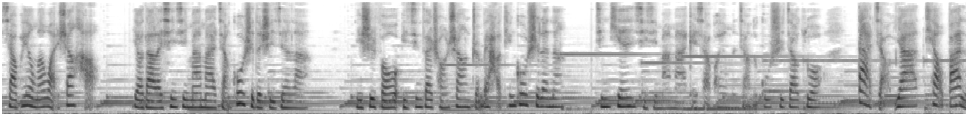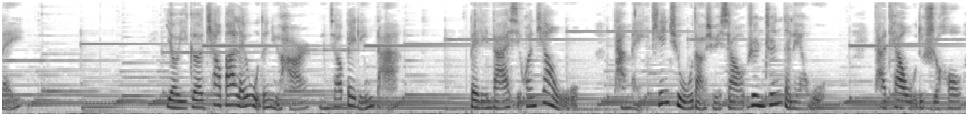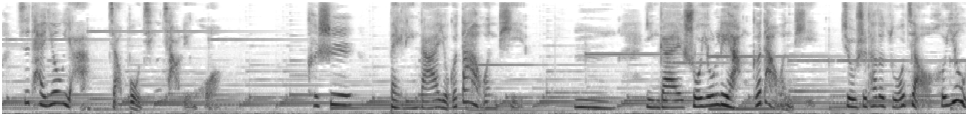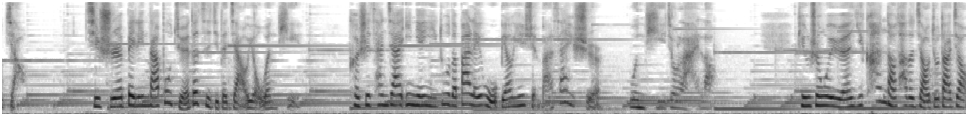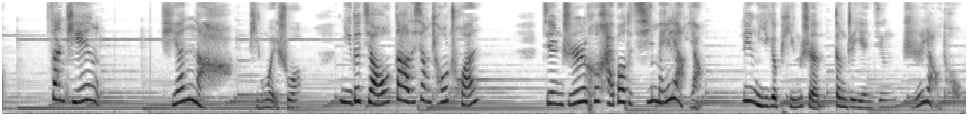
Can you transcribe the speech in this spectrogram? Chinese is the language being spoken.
小朋友们晚上好，又到了星星妈妈讲故事的时间啦！你是否已经在床上准备好听故事了呢？今天星星妈妈给小朋友们讲的故事叫做《大脚丫跳芭蕾》。有一个跳芭蕾舞的女孩，名叫贝琳达。贝琳达喜欢跳舞，她每天去舞蹈学校认真的练舞。她跳舞的时候姿态优雅，脚步轻巧灵活。可是，贝琳达有个大问题，嗯，应该说有两个大问题，就是她的左脚和右脚。其实，贝琳达不觉得自己的脚有问题。可是参加一年一度的芭蕾舞表演选拔赛时，问题就来了。评审委员一看到他的脚就大叫：“暂停！”天哪！评委说：“你的脚大得像条船，简直和海豹的鳍没两样。”另一个评审瞪着眼睛直摇头。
